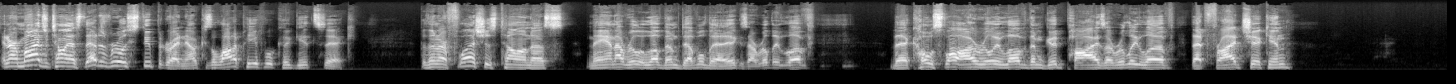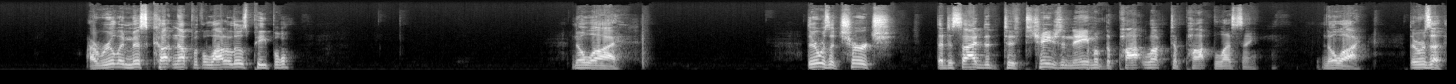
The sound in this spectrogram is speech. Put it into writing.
and our minds are telling us that is really stupid right now because a lot of people could get sick. But then our flesh is telling us, man, I really love them deviled eggs. I really love that coleslaw. I really love them good pies. I really love that fried chicken. I really miss cutting up with a lot of those people. No lie. There was a church that decided to change the name of the potluck to pot blessing. No lie. There was a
